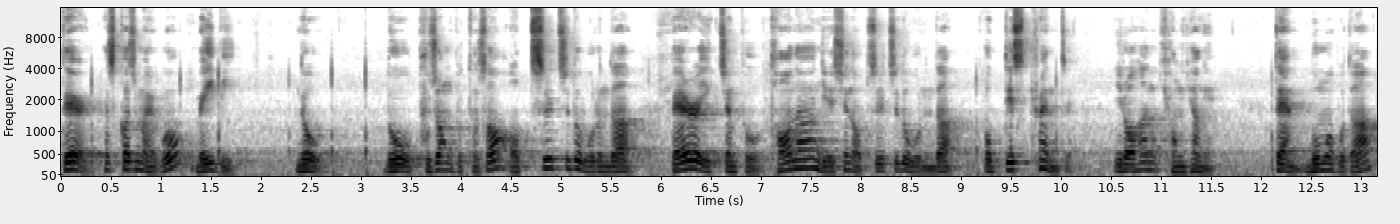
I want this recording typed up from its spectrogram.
there 해석하지 말고 maybe no no 부정 붙어서 없을지도 모른다 better example 더 나은 예시는 없을지도 모른다 of this trend 이러한 경향에 then 뭐뭐보다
